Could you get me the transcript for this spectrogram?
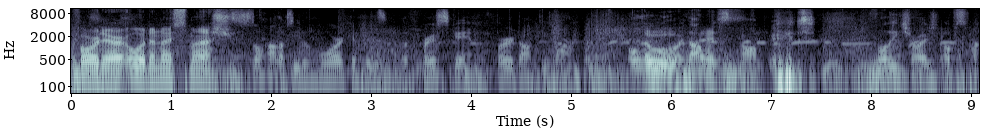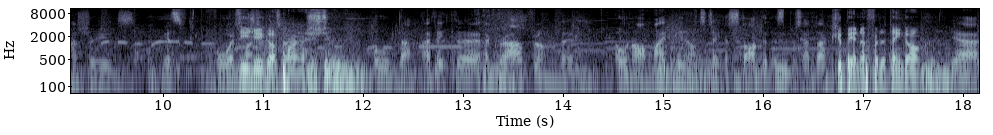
Forward air. Oh, and a nice smash. Somehow looks even more convincing in the first game for Donkey Kong. Oh, Oh, Lord, that nice. was not good. Fully charged up smash reads. Gets forward DJ got punished. Oh, that, I think the a grab from the. Oh no, might be enough to take a stock at this hmm. percent actually. Could be enough for the ding dong. Yeah.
